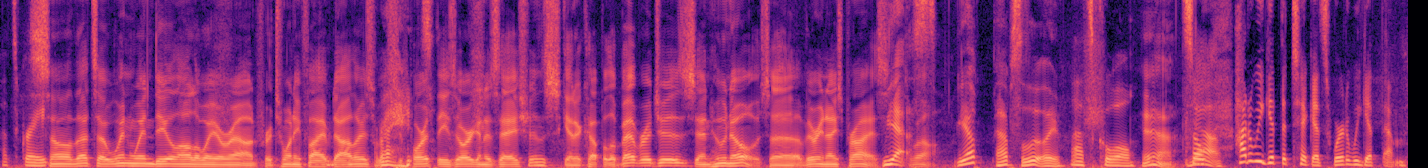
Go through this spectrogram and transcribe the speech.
That's great. So that's a win-win deal all the way around. For twenty-five dollars, we right. support these organizations, get a couple of beverages, and who knows, a very nice prize. Yes. well. Yep. Absolutely. That's cool. Yeah. So yeah. how do we get the tickets? Where do we get them?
